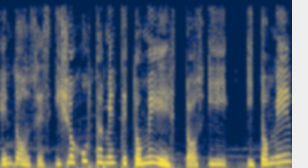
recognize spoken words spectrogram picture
Entonces, y yo justamente tomé estos y, y tomé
